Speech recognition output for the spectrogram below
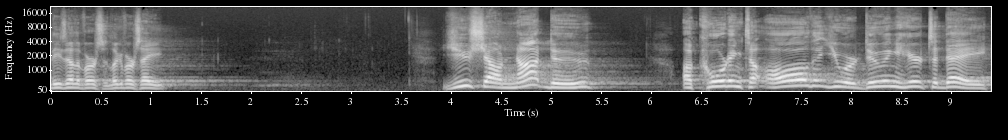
these other verses. Look at verse 8. You shall not do according to all that you are doing here today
